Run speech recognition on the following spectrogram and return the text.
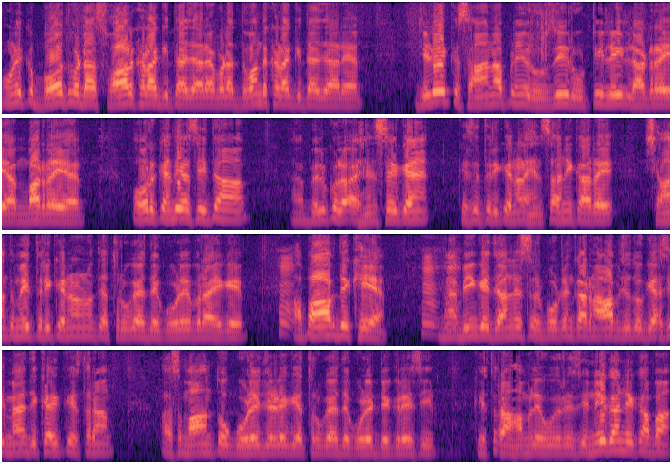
ਹੁਣ ਇੱਕ ਬਹੁਤ ਵੱਡਾ ਸਵਾਲ ਖੜਾ ਕੀਤਾ ਜਾ ਰਿਹਾ ਬੜਾ ਦਵੰਦ ਖੜਾ ਕੀਤਾ ਜਾ ਰਿਹਾ ਜਿਹੜੇ ਕਿਸਾਨ ਆਪਣੀ ਰੋਜ਼ੀ ਰੋਟੀ ਲਈ ਲੜ ਰਹੇ ਆ ਮਰ ਰਹੇ ਆ ਔਰ ਕਹਿੰਦੇ ਅਸੀਂ ਤਾਂ ਬਿਲਕੁਲ ਅਹਿੰਸਕ ਹੈ ਕਿਸੇ ਤਰੀਕੇ ਨਾਲ ਹਿੰਸਾ ਨਹੀਂ ਕਰ ਰਹੇ ਸ਼ਾਂਤਮਈ ਤਰੀਕੇ ਨਾਲ ਉਹਨਾਂ ਤੇ ਅਥਰੂ ਗੈਸ ਦੇ ਗੋਲੇ ਭਰਾਏ ਗਏ। ਆਪਾਂ ਆਪ ਦੇਖੇ ਆ। ਮੈਂ ਬੀਂਗੇ ਜਰਨਲਿਸਟ ਰਿਪੋਰਟਿੰਗ ਕਰਨ ਆਪ ਜਦੋਂ ਗਿਆ ਸੀ ਮੈਂ ਦੇਖਿਆ ਕਿ ਕਿਸ ਤਰ੍ਹਾਂ ਅਸਮਾਨ ਤੋਂ ਗੋਲੇ ਜਿਹੜੇ ਗਏ ਅਥਰੂ ਗੈਸ ਦੇ ਗੋਲੇ ਡਿੱਗ ਰਹੇ ਸੀ ਕਿਸ ਤਰ੍ਹਾਂ ਹਮਲੇ ਹੋ ਰਹੇ ਸੀ। ਨੇਕਾਂ ਨੇਕਾਂ ਆਪਾਂ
